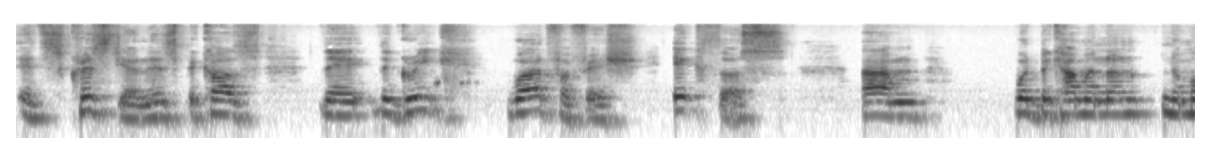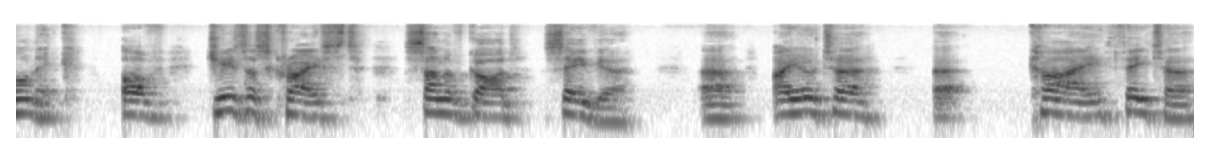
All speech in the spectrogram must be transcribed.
it's Christian is because the, the Greek word for fish, ichthus, um, would become a mnemonic of Jesus Christ, Son of God, Savior. Uh, iota, uh, chi, theta,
